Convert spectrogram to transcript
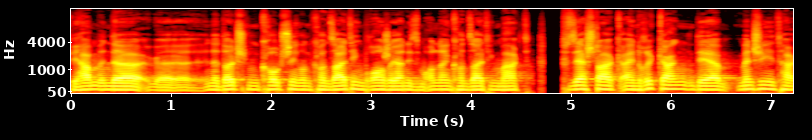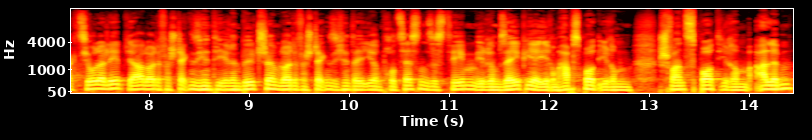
Wir haben in der, äh, in der deutschen Coaching- und Consulting-Branche, ja, in diesem Online-Consulting-Markt, sehr stark einen Rückgang der menschlichen Interaktion erlebt. Ja, Leute verstecken sich hinter ihren Bildschirmen, Leute verstecken sich hinter ihren Prozessen, Systemen, ihrem Zapier, ihrem HubSpot, ihrem Schwanzspot, ihrem allem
